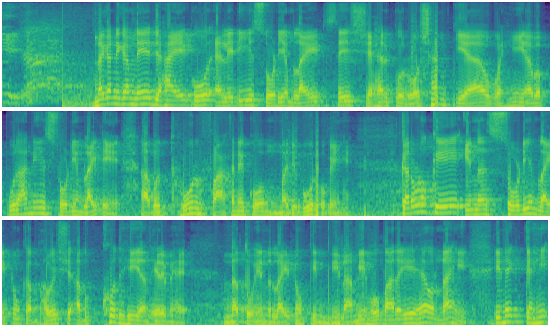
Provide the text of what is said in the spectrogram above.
की नगर निगम ने जहाँ एक और एलईडी सोडियम लाइट से शहर को रोशन किया, वहीं अब पुरानी सोडियम लाइटें अब धूल फांकने को मजबूर हो गई हैं। करोड़ों के इन सोडियम लाइटों का भविष्य अब खुद ही अंधेरे में है। न तो इन लाइटों की नीलामी हो पा रही है और न ही इन्हें कहीं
